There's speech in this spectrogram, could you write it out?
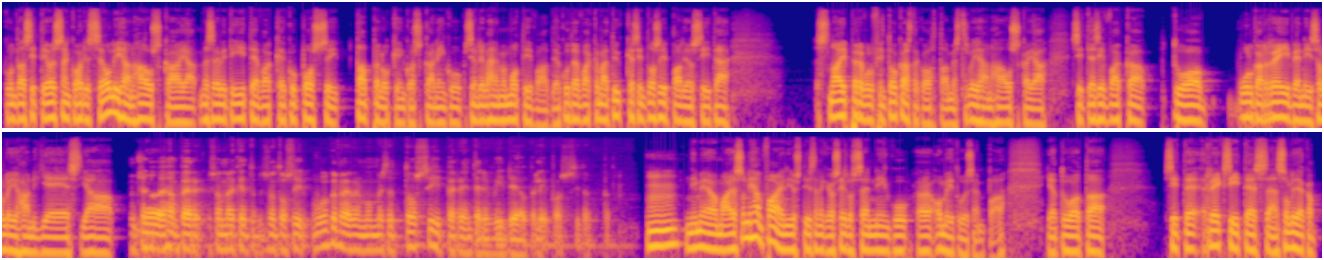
Kun taas sitten joissain kohdissa se oli ihan hauskaa, ja mä selvitin itse vaikka joku possi tappelukin, koska niin kuin, siellä oli vähän enemmän motivaatio. Kuten vaikka mä tykkäsin tosi paljon siitä Sniper Wolfin tokasta kohtaamista, se oli ihan hauska, ja sitten esim. vaikka tuo Vulcan Raven, niin se oli ihan jees. Ja... Se on ihan per, se on melkein, se on tosi, Vulcan Raven mun mielestä tosi perinteinen videopelipossi. Mm, nimenomaan, ja se on ihan fine just sen, jos ei ole sen niin kuin, ö, omituisempaa. Ja tuota, sitten Rex itsessään, se oli aika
